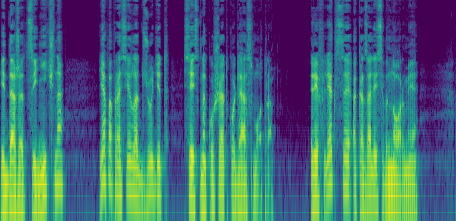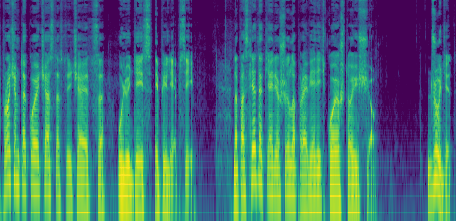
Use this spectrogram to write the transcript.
и даже цинично, я попросила Джудит сесть на кушетку для осмотра. Рефлексы оказались в норме. Впрочем, такое часто встречается у людей с эпилепсией. Напоследок я решила проверить кое-что еще. «Джудит,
